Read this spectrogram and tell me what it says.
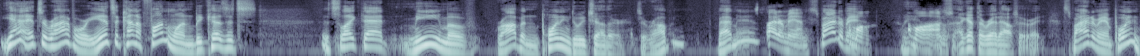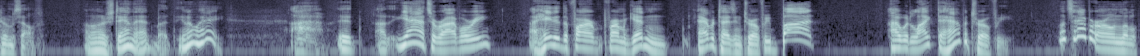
yeah, it's a rivalry, and it's a kind of fun one because it's it's like that meme of Robin pointing to each other. Is it Robin? Batman? Spider Man. Spider Man. Come on. Come on. I got the red outfit right. Spider Man pointing to himself. I don't understand that, but you know, hey, ah, it, uh, yeah, it's a rivalry. I hated the Far Farmageddon advertising trophy, but I would like to have a trophy. Let's have our own little.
